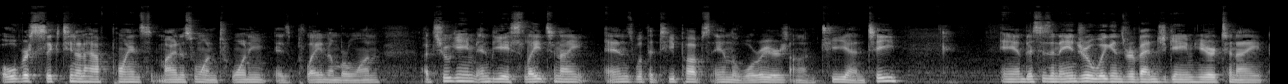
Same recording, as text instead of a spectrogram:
over 16 and a half points, minus 120 is play number one. A two game NBA slate tonight ends with the T Pups and the Warriors on TNT. And this is an Andrew Wiggins revenge game here tonight.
